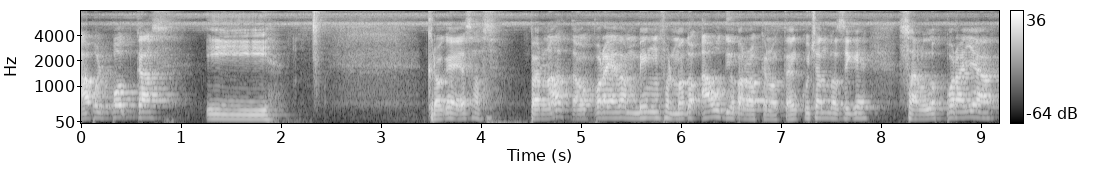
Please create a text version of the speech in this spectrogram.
Apple Podcast y creo que esas. Pero nada, estamos por allá también en formato audio para los que nos estén escuchando, así que saludos por allá.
